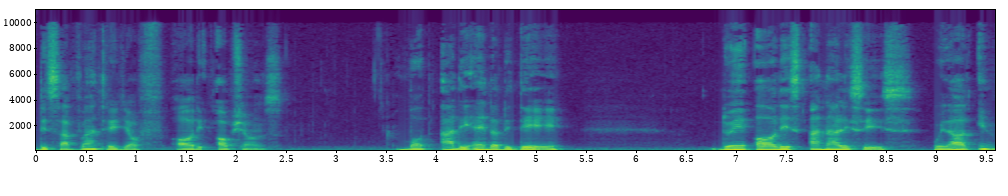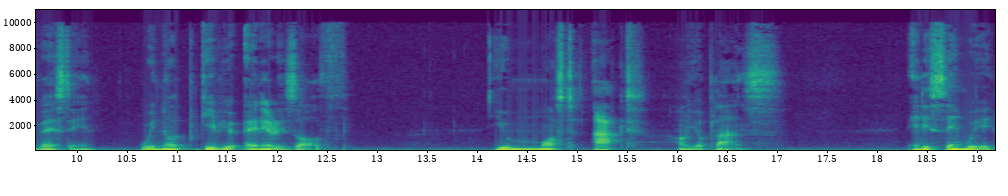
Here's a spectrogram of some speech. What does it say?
disadvantages of all the options. But at the end of the day, doing all this analysis without investing will not give you any results. You must act on your plans. In the same way,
